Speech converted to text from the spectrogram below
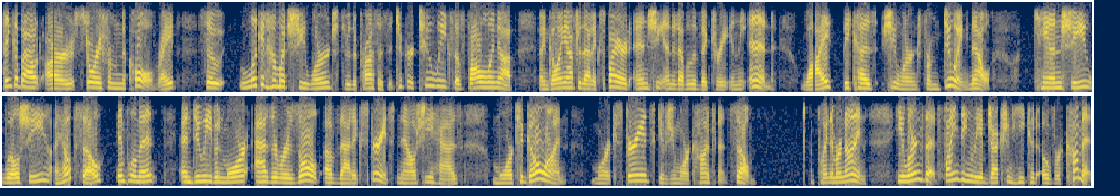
think about our story from Nicole, right? So, look at how much she learned through the process. It took her two weeks of following up and going after that expired, and she ended up with a victory in the end. Why? Because she learned from doing. Now, can she, will she, I hope so, implement and do even more as a result of that experience? Now she has more to go on. More experience gives you more confidence. So, point number nine, he learned that finding the objection, he could overcome it.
